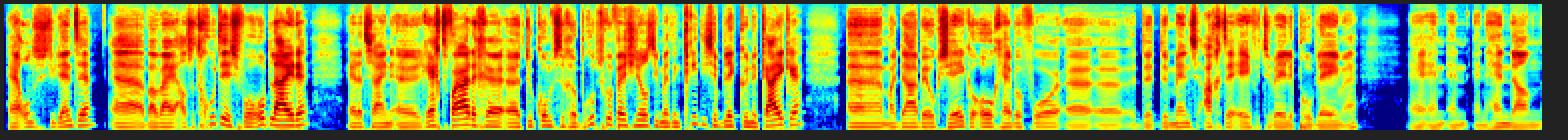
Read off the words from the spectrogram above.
hè, onze studenten, uh, waar wij als het goed is voor opleiden. Dat zijn uh, rechtvaardige toekomstige beroepsprofessionals die met een kritische blik kunnen kijken. maar daarbij ook zeker oog hebben voor de, de mens achter eventuele problemen. En, en, en hen dan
